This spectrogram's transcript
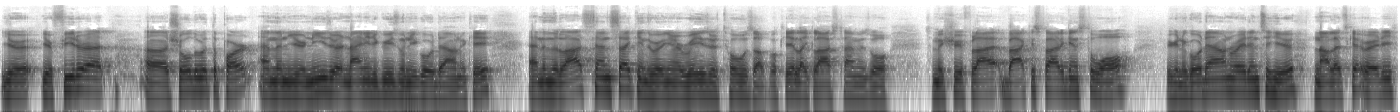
your, your feet are at uh, shoulder width apart and then your knees are at 90 degrees when you go down, okay? And in the last 10 seconds, we're gonna raise your toes up, okay? Like last time as well. So make sure your flat, back is flat against the wall. You're gonna go down right into here. Now let's get ready,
